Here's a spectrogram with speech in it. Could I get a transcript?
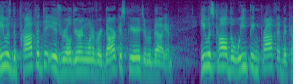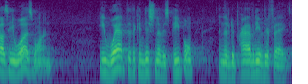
He was the prophet to Israel during one of her darkest periods of rebellion. He was called the weeping prophet because he was one. He wept at the condition of his people and the depravity of their faith.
